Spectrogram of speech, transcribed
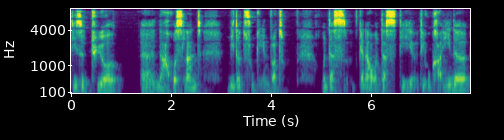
diese Tür äh, nach Russland wieder zugehen wird. Und das, genau, und dass die, die Ukraine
